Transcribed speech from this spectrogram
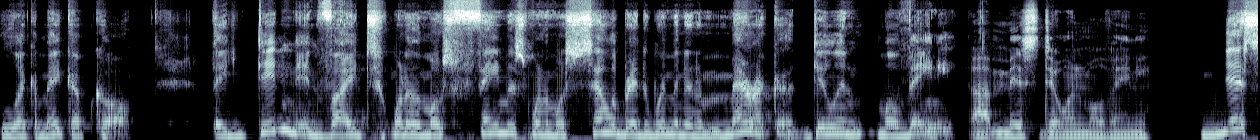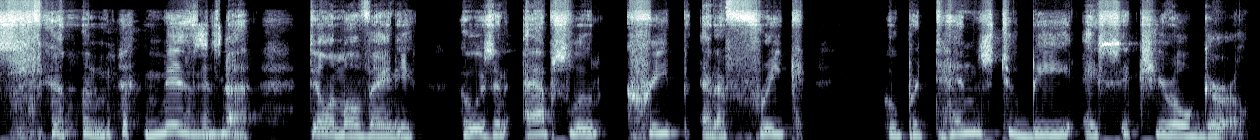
like a makeup call. They didn't invite one of the most famous, one of the most celebrated women in America, Dylan Mulvaney. Uh, Miss Dylan Mulvaney. Miss Dylan, Ms. Dylan Mulvaney, who is an absolute creep and a freak who pretends to be a six year old girl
